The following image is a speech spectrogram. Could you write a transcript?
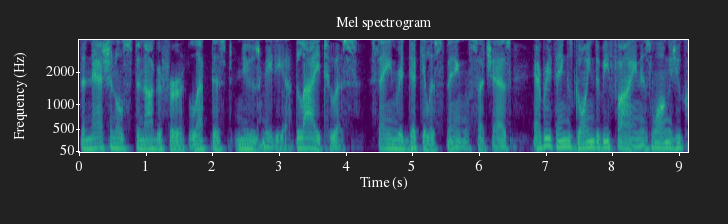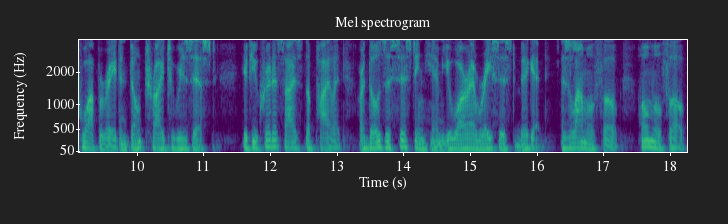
The national stenographer leftist news media lie to us, saying ridiculous things such as, everything's going to be fine as long as you cooperate and don't try to resist. If you criticize the pilot or those assisting him, you are a racist bigot, Islamophobe, homophobe,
